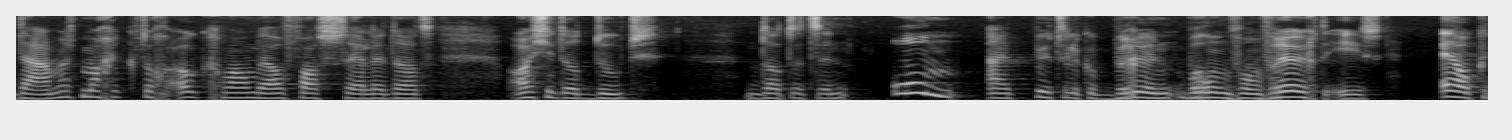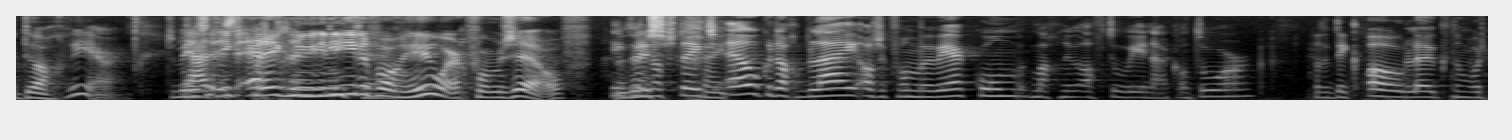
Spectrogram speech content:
dames, mag ik toch ook gewoon wel vaststellen dat als je dat doet, dat het een onuitputtelijke bron, bron van vreugde is. Elke dag weer. Tenminste, ik spreek nu in ieder geval heel erg voor mezelf. Ik ben nog steeds geen- elke dag blij als ik van mijn werk kom. Ik mag nu af en toe weer naar kantoor. Dat ik denk, oh leuk, dan word,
